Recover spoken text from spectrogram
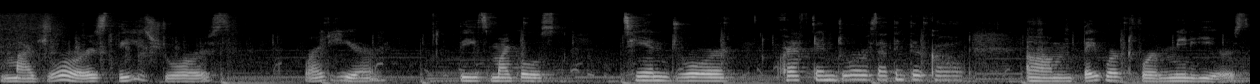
my drawers these drawers right here these Michaels 10 drawer crafting drawers I think they're called. Um, they worked for many years.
